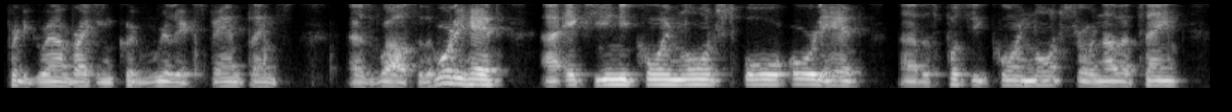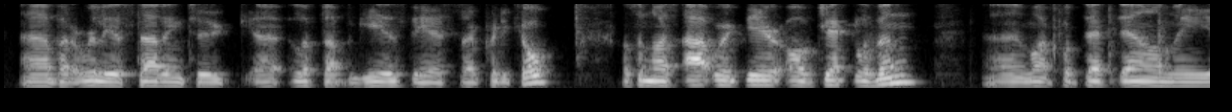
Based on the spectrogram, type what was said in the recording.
pretty groundbreaking, could really expand things as well. So they've already had uh, X Unicoin launched or already had uh, this Pussy coin launched through another team, uh, but it really is starting to uh, lift up the gears there. So pretty cool. Got some nice artwork there of Jack Levin. Uh, might put that down the,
